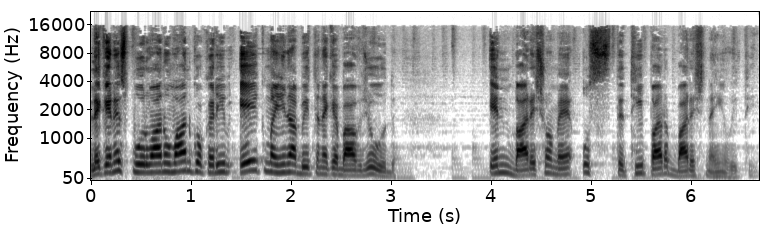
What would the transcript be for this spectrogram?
लेकिन इस पूर्वानुमान को करीब एक महीना बीतने के बावजूद इन बारिशों में उस स्थिति पर बारिश नहीं हुई थी।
